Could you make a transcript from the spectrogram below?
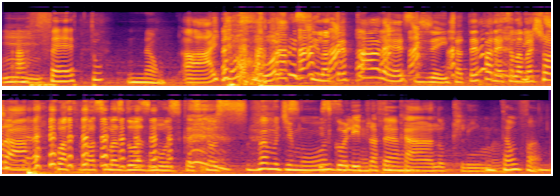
Hum. Afeto, não. Ai, que horror, Priscila. Até parece, gente. Até parece. Ela vai chorar com as próximas duas músicas que eu Vamos de música. escolhi pra então. ficar no clima. Então vamos.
